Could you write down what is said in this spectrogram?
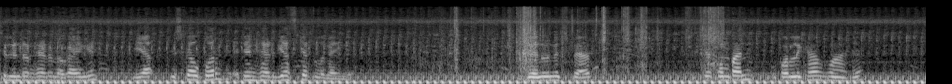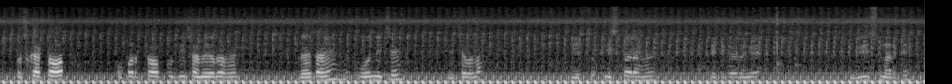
सिलेंडर हेड लगाएँगे। या इसका ऊपर एक हेड गैसकेट लगाएँगे। जेनुन स्पेयर ये कंपनी ऊपर लिखा हुआ है। उसका टॉप ऊपर टॉप दिशा में रह, रहता है। वो नीचे नीचे वाला। इस, पर हम फिट करेंगे। ग्रीस मार के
